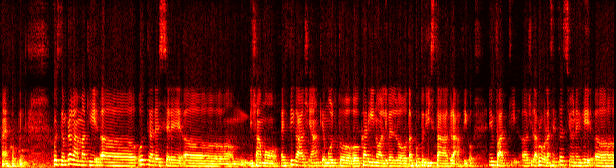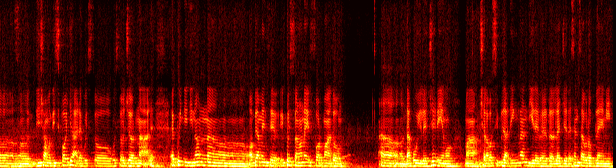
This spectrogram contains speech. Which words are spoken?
Ecco qui. Questo è un programma che uh, oltre ad essere diciamo, efficace è anche molto carino a livello dal punto di vista grafico. Infatti ci dà proprio la sensazione che, diciamo, di sfogliare questo, questo, giornale e quindi di non, ovviamente questo non è il formato Uh, da cui leggeremo, ma c'è la possibilità di ingrandire per leggere senza problemi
